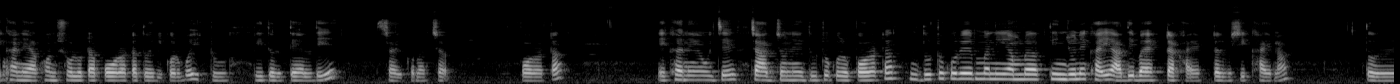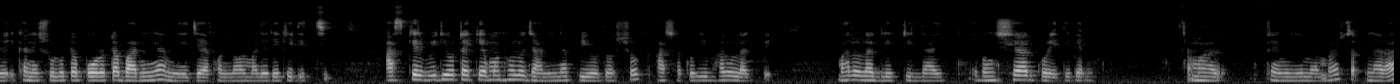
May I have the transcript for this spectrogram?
এখানে এখন ষোলোটা পরোটা তৈরি করব, একটু ভিতরে তেল দিয়ে, চারকোনা পরোটা। এখানে ওই যে চারজনে দুটো করে পরোটা, দুটো করে মানে আমরা তিনজনে খাই, আদি বা একটা খাই একটার বেশি খাই না। তো এখানে ষোলোটা পরোটা বানিয়ে আমি এই যে এখন নর্মালি রেখে দিচ্ছি। আজকের ভিডিওটা কেমন হলো জানি না, প্রিয় দর্শক, আশা করি ভালো লাগবে। ভালো লাগলে একটি লাইক এবং শেয়ার করে দিবেন আমার ফ্যামিলি মেম্বার্স আপনারা।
